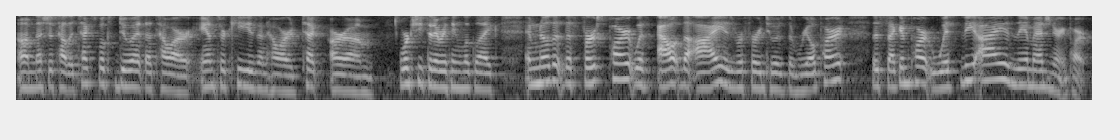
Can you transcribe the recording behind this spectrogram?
Um, that's just how the textbooks do it. That's how our answer keys and how our tech our um, worksheets and everything look like. And know that the first part without the I is referred to as the real part. The second part with the I is the imaginary part.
